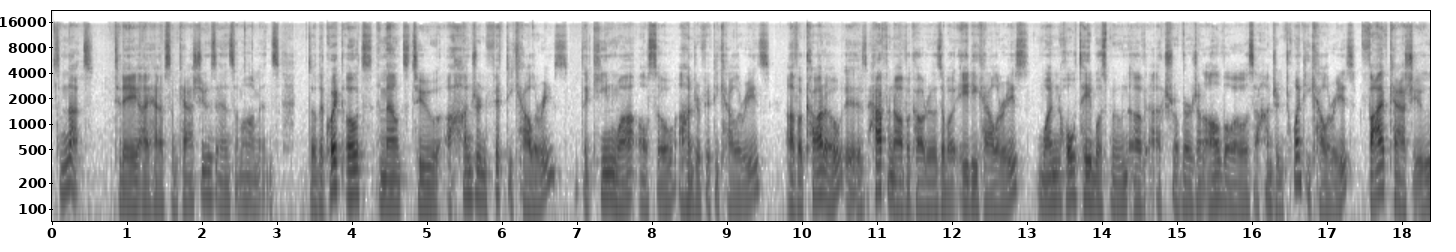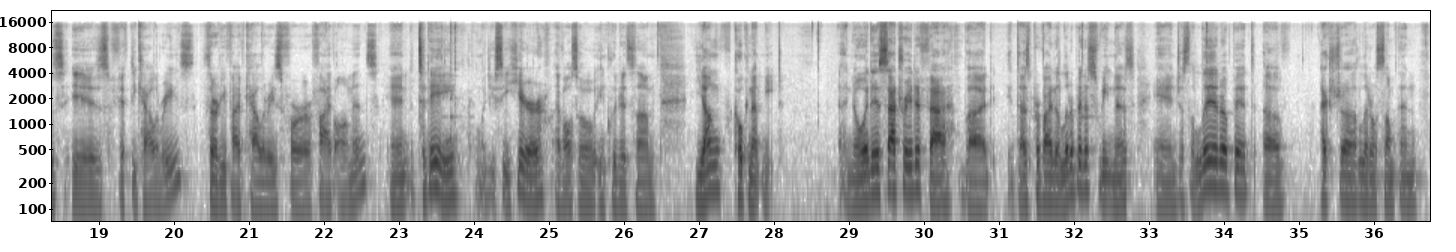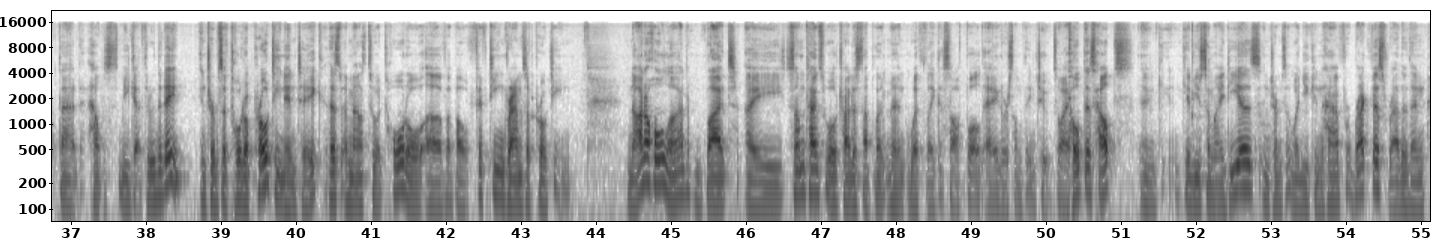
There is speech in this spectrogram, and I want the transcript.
some nuts. Today I have some cashews and some almonds. So the quick oats amounts to 150 calories. The quinoa also 150 calories. Avocado is half an avocado is about 80 calories. One whole tablespoon of extra virgin olive oil is 120 calories. Five cashews is 50 calories. 35 calories for five almonds. And today, what you see here, I've also included some young coconut meat. I know it is saturated fat, but it does provide a little bit of sweetness and just a little bit of extra little something that helps me get through the day. In terms of total protein intake, this amounts to a total of about 15 grams of protein. Not a whole lot, but I sometimes will try to supplement with like a soft-boiled egg or something too. So I hope this helps and give you some ideas in terms of what you can have for breakfast rather than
